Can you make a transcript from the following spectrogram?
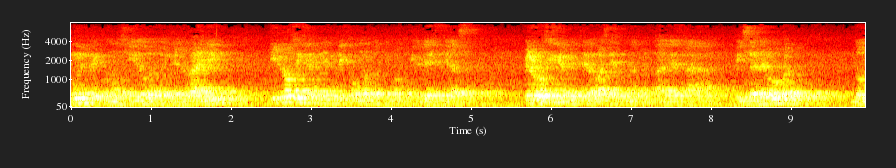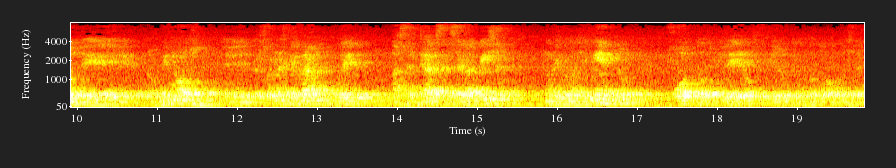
muy reconocido en el valle y lógicamente con otro tipo de iglesias. Pero lógicamente la base fundamental es la pizza de uva, donde los mismos eh, personas que van pueden acercarse a hacer la pizza, no hay conocimiento, fotos, videos, que es lo que nosotros vamos a hacer.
